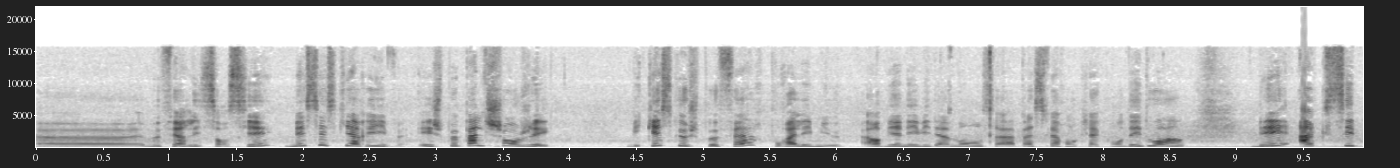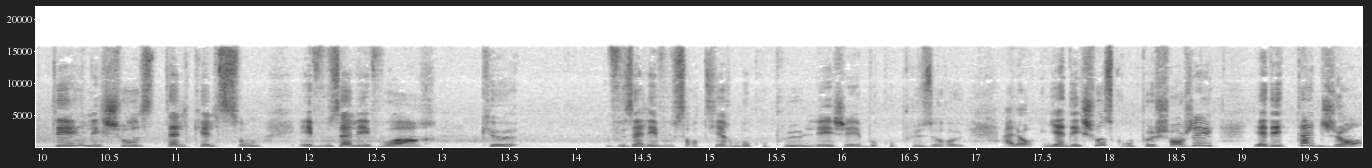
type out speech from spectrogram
euh, me faire licencier, mais c'est ce qui arrive et je ne peux pas le changer. Mais qu'est-ce que je peux faire pour aller mieux? Alors bien évidemment, ça ne va pas se faire en claquant des doigts, hein, mais accepter les choses telles qu'elles sont et vous allez voir que vous allez vous sentir beaucoup plus léger, beaucoup plus heureux. Alors, il y a des choses qu'on peut changer. Il y a des tas de gens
